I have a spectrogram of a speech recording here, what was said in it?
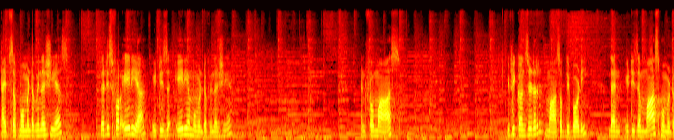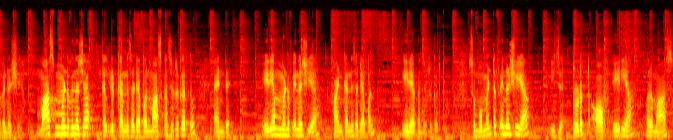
types of moment of inertia that is for area it is the area moment of inertia and for mass if we consider mass of the body then it is a mass moment of inertia mass moment of inertia calculate करण्यासाठी आपण mass consider करतो and area moment of inertia find करण्यासाठी आपण area consider करतो so moment of inertia is a product of area or mass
